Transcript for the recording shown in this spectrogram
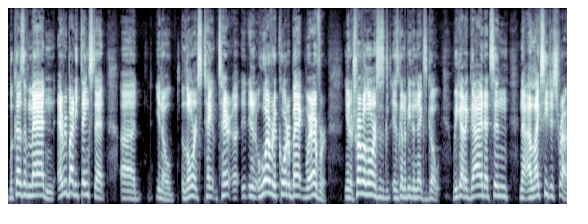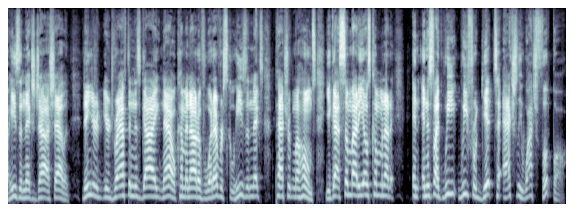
because of Madden, everybody thinks that uh, you know Lawrence, Ta- Ta- uh, you know, whoever the quarterback, wherever. You know, Trevor Lawrence is, is going to be the next goat. We got a guy that's in now. I like C.J. Stroud. He's the next Josh Allen. Then you're you're drafting this guy now coming out of whatever school. He's the next Patrick Mahomes. You got somebody else coming out of, and and it's like we we forget to actually watch football.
